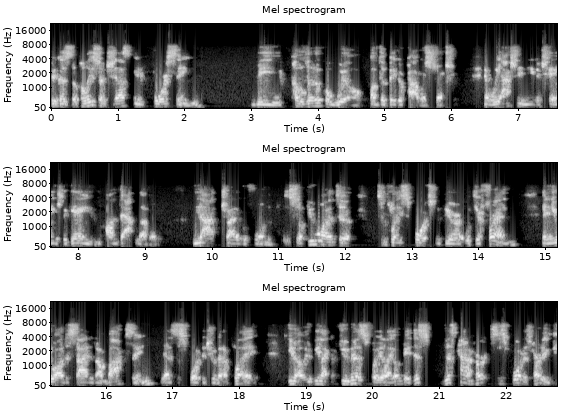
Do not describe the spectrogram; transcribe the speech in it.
because the police are just enforcing the political will of the bigger power structure. And we actually need to change the game on that level, not try to reform the police. So if you wanted to, to play sports with your with your friend and you all decided on boxing as the sport that you're going to play, you know, it'd be like a few minutes before you're like, okay, this this kind of hurts. This sport is hurting me.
